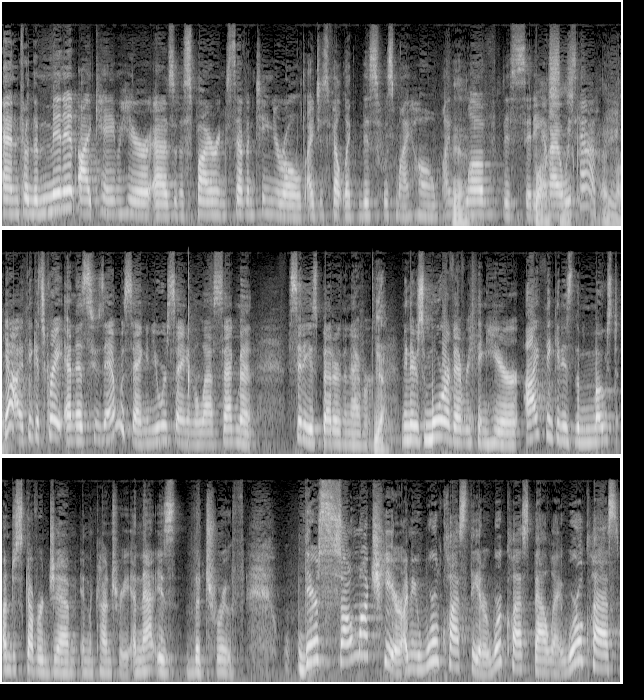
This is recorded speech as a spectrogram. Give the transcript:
And from the minute I came here as an aspiring 17-year-old, I just felt like this was my home. I Yeah. love this city, and I always have. I yeah, it. I think it's great. And as Suzanne was saying, and you were saying in the last segment, city is better than ever. Yeah. I mean, there's more of everything here. I think it is the most undiscovered gem in the country, and that is the truth. There's so much here. I mean, world class theater, world class ballet, world class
